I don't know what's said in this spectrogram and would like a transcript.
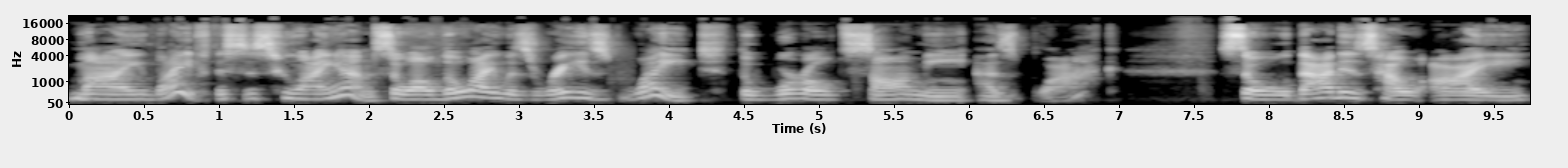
my life. This is who I am. So, although I was raised white, the world saw me as black. So, that is how I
